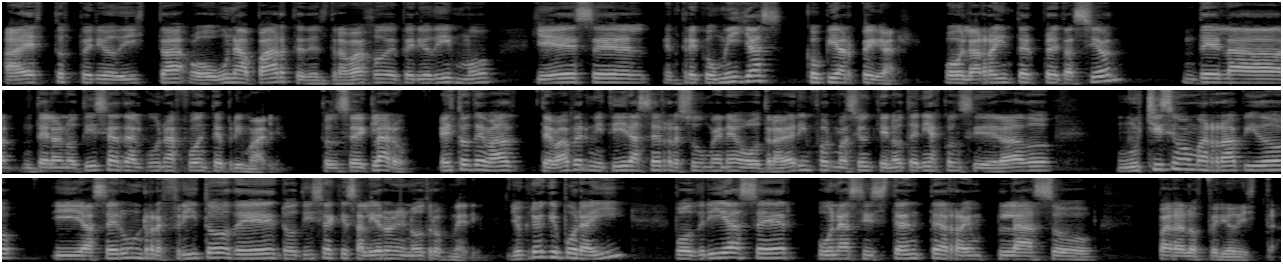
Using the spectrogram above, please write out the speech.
a estos periodistas o una parte del trabajo de periodismo que es el, entre comillas, copiar-pegar o la reinterpretación de la, de la noticia de alguna fuente primaria. Entonces, claro, esto te va, te va a permitir hacer resúmenes o traer información que no tenías considerado muchísimo más rápido y hacer un refrito de noticias que salieron en otros medios. Yo creo que por ahí podría ser un asistente reemplazo para los periodistas.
